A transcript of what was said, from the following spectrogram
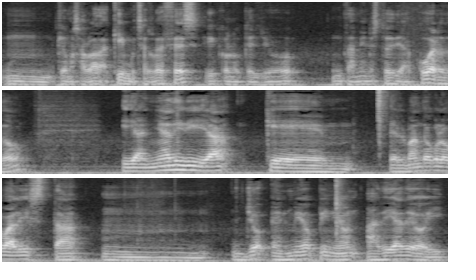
mm, que hemos hablado aquí muchas veces y con lo que yo también estoy de acuerdo. Y añadiría que mm, el bando globalista... Mm, yo, en mi opinión, a día de hoy,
